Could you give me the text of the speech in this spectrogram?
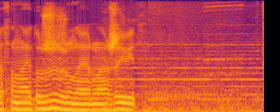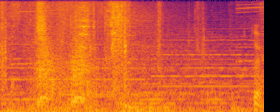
Сейчас она эту жижу, наверное, оживит. Ты.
